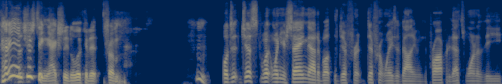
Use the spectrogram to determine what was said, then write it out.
kind of interesting actually to look at it from hmm. well just when you're saying that about the different different ways of valuing the property that's one of the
